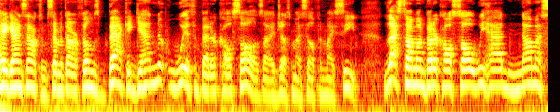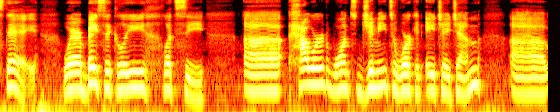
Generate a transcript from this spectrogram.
Hey guys, Alex from 7th Hour Films back again with Better Call Saul as I adjust myself in my seat. Last time on Better Call Saul, we had Namaste, where basically, let's see, uh, Howard wants Jimmy to work at HHM, uh,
